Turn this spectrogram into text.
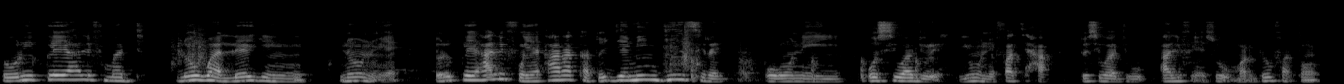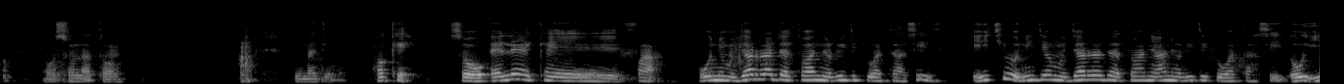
torí pé alifu mad ló wà lẹ́yìn núùnù yẹn torí pé alifu yẹn haraka tó jẹ́ min jínsì rẹ̀ òun ni ó síwájú rẹ̀. Ìyún ni fatiha tó síwájú alifu yẹn. So mardufatun mawsulatun bimad ni okay so ẹlẹ́ẹ̀kẹfà òun ni mujarradatun ani rídífì wa ta'sis. Èyí tí ò ní jẹ́ mujarradatun ani rídífì wa ta'sis èyí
